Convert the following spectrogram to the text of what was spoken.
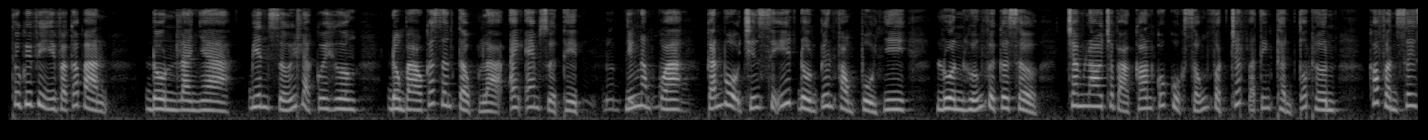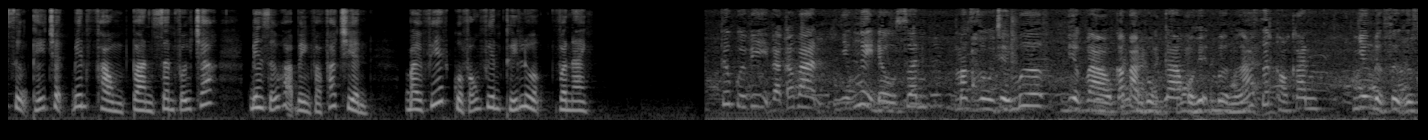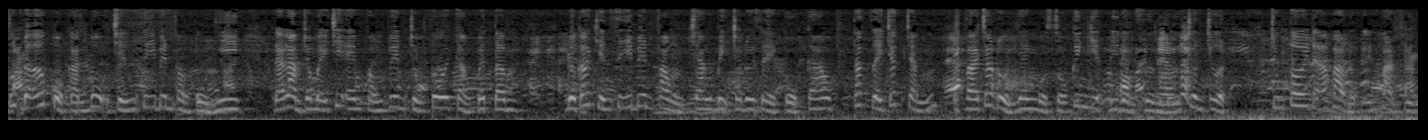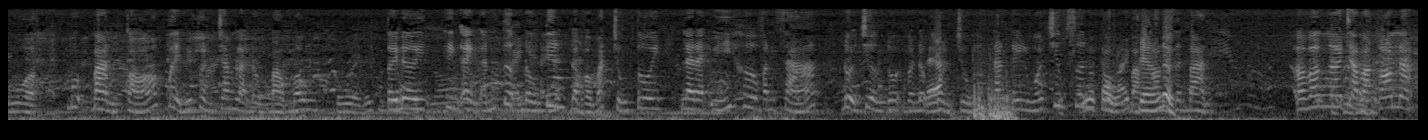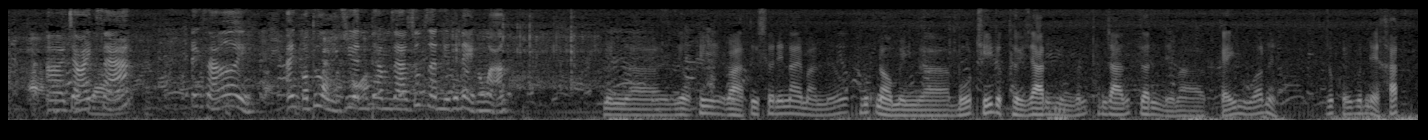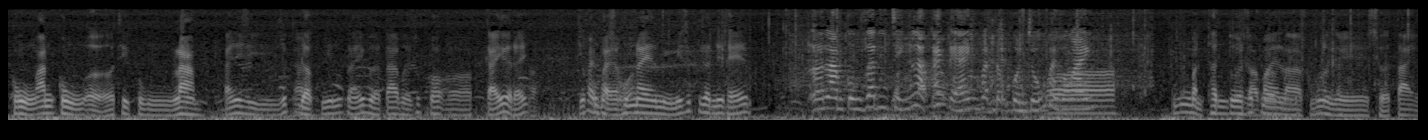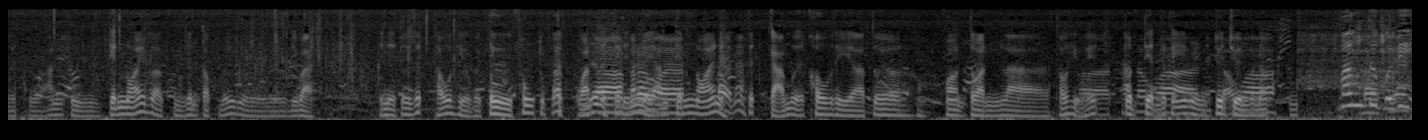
Thưa quý vị và các bạn, đồn là nhà, biên giới là quê hương, đồng bào các dân tộc là anh em ruột thịt. Những năm qua, cán bộ chiến sĩ đồn biên phòng Pù Nhi luôn hướng về cơ sở, chăm lo cho bà con có cuộc sống vật chất và tinh thần tốt hơn, góp phần xây dựng thế trận biên phòng toàn dân vững chắc, biên giới hòa bình và phát triển. Bài viết của phóng viên Thúy Lượng, Vân Anh. Thưa quý vị và các bạn, những ngày đầu xuân, mặc dù trời mưa, việc vào các bản vùng cao của huyện Mường Lát rất khó khăn, nhưng được sự giúp đỡ của cán bộ chiến sĩ biên phòng Pù Nhi đã làm cho mấy chị em phóng viên chúng tôi càng quyết tâm. Được các chiến sĩ biên phòng trang bị cho đôi giày cổ cao, thắt dây chắc chắn và trao đổi nhanh một số kinh nghiệm đi đường rừng núi trơn trượt. Chúng tôi đã vào được đến bản Pù Mùa, một bản có 70% là đồng bào Mông. Tới nơi, hình ảnh ấn tượng đầu tiên đập vào mắt chúng tôi là đại úy Hơ Văn Xá, đội trưởng đội vận động quần chúng đang cấy lúa chiêm xuân cùng bà con dân bản. À, vâng, chào bà con ạ. À, chào anh Xá. Anh Xá ơi, anh có thường xuyên tham gia giúp dân như thế này không ạ? mình uh, nhiều khi và từ xưa đến nay mà nếu lúc nào mình uh, bố trí được thời gian mình vẫn tham gia giúp dân để mà cấy lúa này giúp cái vấn đề khác cùng ăn cùng ở thì cùng làm cái gì giúp được như lúc nãy vừa ta vừa giúp họ cấy ở đấy chứ không phải hôm nay mình mới giúp dân như thế à, Ờ, làm cùng dân chính là cách để anh vận động quần chúng phải không anh? Cũng bản thân tôi rất may là cũng là người sở tại ở ăn cùng tiếng nói và cùng dân tộc với người, người địa bàn. Cho nên tôi rất thấu hiểu về từ phong tục tập quán này cho đến người ăn tiếng nói này tất cả mọi khâu thì à, tôi hoàn toàn là thấu hiểu hết thuận tiện cho cái tuyên truyền vận động. Vâng, thưa quý vị,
